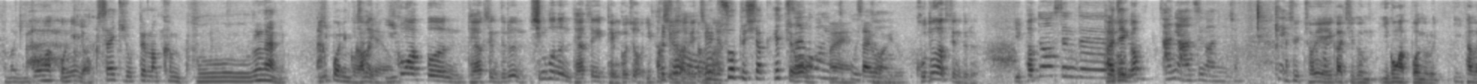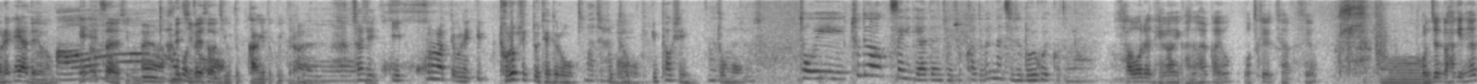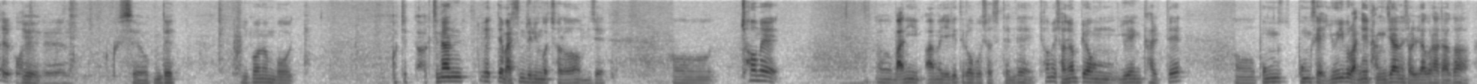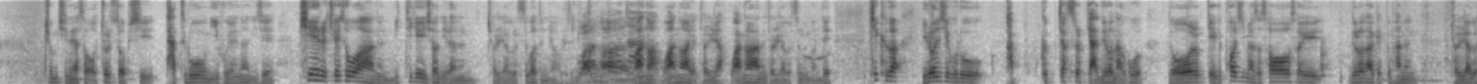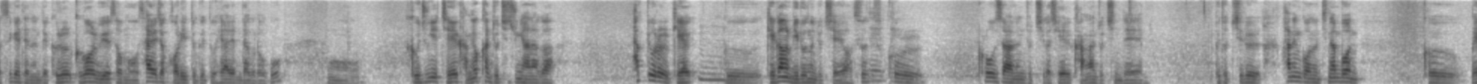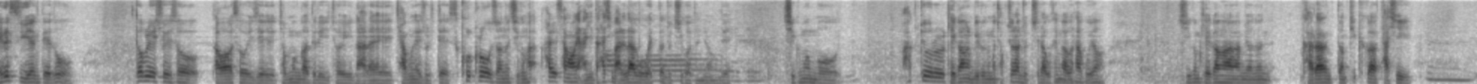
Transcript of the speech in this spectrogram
아마 20학번이 역사에 기록될 만큼 불운한 학번인 것 가만 같아요. 20학번 대학생들은 신분은 대학생이 된 거죠? 입학 시간 안 그렇죠. 했지만. 그리고 이제 수업도 시작했죠. 사이버 강의도 듣고 있죠. 사이버 강의도. 고등학생들은 입학 고등학생들 된 아직- 건가? 아니 아직 아니죠. 개- 사실 저희 애가 지금 20학번으로 입학을 해- 해야 돼요. 아. 해- 했어요 지금. 네, 한 근데 거죠. 집에서 지금 듣- 강의 듣고 있더라고요. 네. 사실 이 코로나 때문에 입, 졸업식도 제대로 맞아요. 못하고 입학식도 맞아, 뭐 맞아, 맞아. 저희 초등학생이 돼야 되는 저희 조카도 맨날 집에서 놀고 있거든요. 4월엔 개강이 가능할까요? 어떻게 생각하세요? 어, 언젠가 하긴 해야 될것 예. 같은데. 글쎄요. 근데 이거는 뭐 어쨌 아, 지난 회 때 말씀드린 것처럼 이제 어 처음에 어 많이 아마 얘기 들어보셨을 텐데 처음에 전염병 유행할 때 어, 봉, 봉쇄, 유입을 완전히 방지하는 전략을 하다가 좀 지나서 어쩔 수 없이 다 들어온 이후에는 이제 피해를 최소화하는 미티게이션이라는 전략을 쓰거든요. 그래서 완화. 완화. 완화, 완화 전략, 완화하는 전략을 쓰는 건데 피크가 이런 식으로 갑, 급작스럽게 안 일어나고 넓게 퍼지면서 서서히 늘어나게끔 하는 전략을 쓰게 되는데 그걸 그걸 위해서 뭐 사회적 거리두기도 해야 된다 그러고 뭐그 중에 제일 강력한 조치 중에 하나가 학교를 개, 그 개강을 미루는 조치예요. 스, 음. 네네. school close하는 조치가 제일 강한 조치인데 그 조치를 하는 거는 지난번 그 메르스 유행 때도 WHO에서 나와서 이제 전문가들이 저희 나라에 자문해 줄 때 school closure는 지금 하- 할 상황이 아니다 하지 말라고 했던 조치거든요. 근데 네, 네. 지금은 뭐 학교를 개강을 미루는 건 적절한 조치라고 생각을 하고요. 지금 개강하면은 가라앉던 피크가 다시 음, 어,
